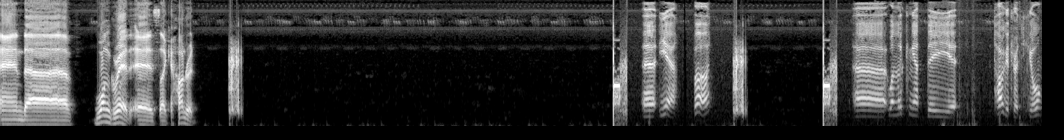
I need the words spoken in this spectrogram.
and uh, one grid is like a hundred. Uh, yeah, but uh, when looking at the uh, target reticule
